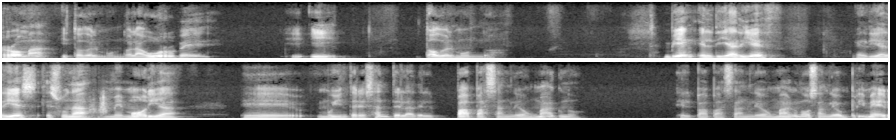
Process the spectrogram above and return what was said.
Roma y todo el mundo, la urbe y, todo el mundo. Bien, el día 10, el día 10 es una memoria eh, muy interesante, la del Papa San León Magno el Papa San León Magno, San León I.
